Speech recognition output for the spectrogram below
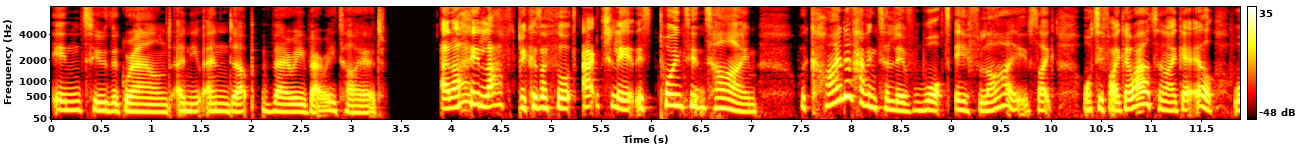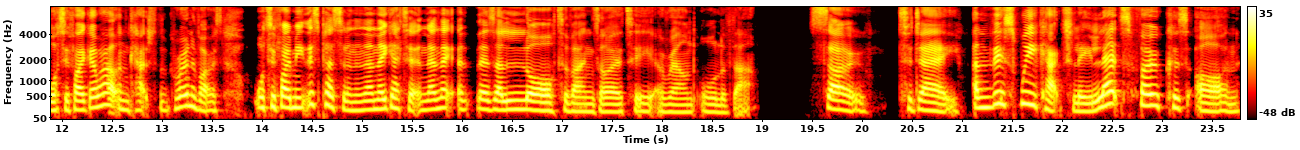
into the ground and you end up very, very tired. And I laughed because I thought, actually, at this point in time, we're kind of having to live what if lives. Like, what if I go out and I get ill? What if I go out and catch the coronavirus? What if I meet this person and then they get it? And then they, there's a lot of anxiety around all of that. So, today and this week, actually, let's focus on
